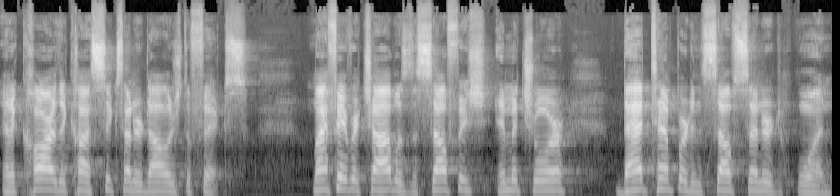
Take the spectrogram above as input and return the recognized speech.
and a car that cost $600 to fix. My favorite child was the selfish, immature, bad tempered, and self centered one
